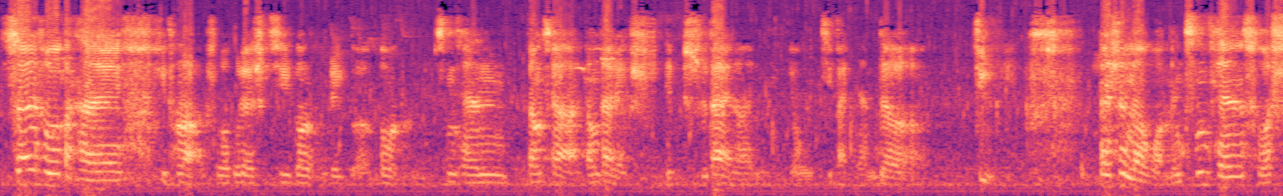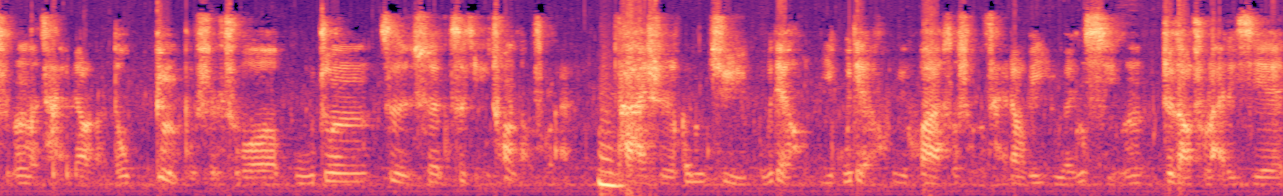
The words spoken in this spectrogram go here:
虽然说刚才于腾老师说古典时期跟我们这个跟我们今天当下当代这个时时代呢有几百年的距离，但是呢，我们今天所使用的材料呢，都并不是说吴中自身自己创造出来的，嗯它还是根据古典以古典绘画所使用的材料为原型制造出来的一些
